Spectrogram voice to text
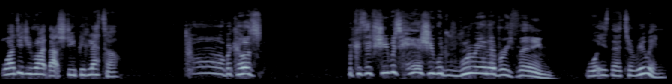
Why did you write that stupid letter? Oh, because. Because if she was here, she would ruin everything. What is there to ruin?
